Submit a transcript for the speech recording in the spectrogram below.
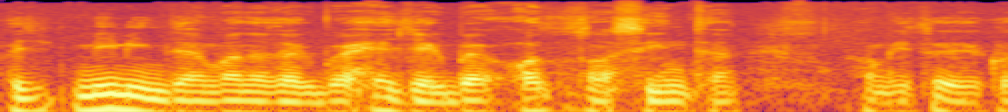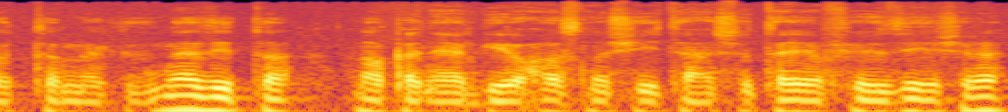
hogy mi minden van ezekben a hegyekben azon a szinten, amit ők ott meg Ez itt a napenergia hasznosítása tejafőzésre,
